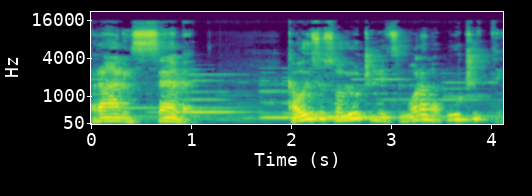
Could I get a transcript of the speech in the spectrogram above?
brani sebe. Kao Isusovi učenici moramo učiti,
